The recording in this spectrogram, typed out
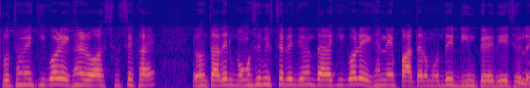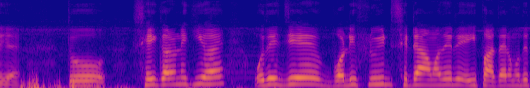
প্রথমে কি করে? এখানে রস চুষে খায় এবং তাদের বংশবিস্তারের জন্য তারা কি করে? এখানে পাতার মধ্যে ডিম পেড়ে দিয়ে চলে যায়। তো সেই কারণে কি হয়? ওদের যে বডি ফ্লুইড সেটা আমাদের এই পাতার মধ্যে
